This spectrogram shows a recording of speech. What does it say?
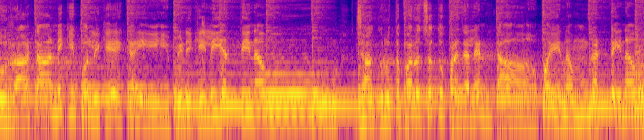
పోరాటానికి పొలికే కై పిడికిలి ఎత్తినవు. జాగృత పరుచుతూ ప్రజలెంట పైనం గట్టినవు.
